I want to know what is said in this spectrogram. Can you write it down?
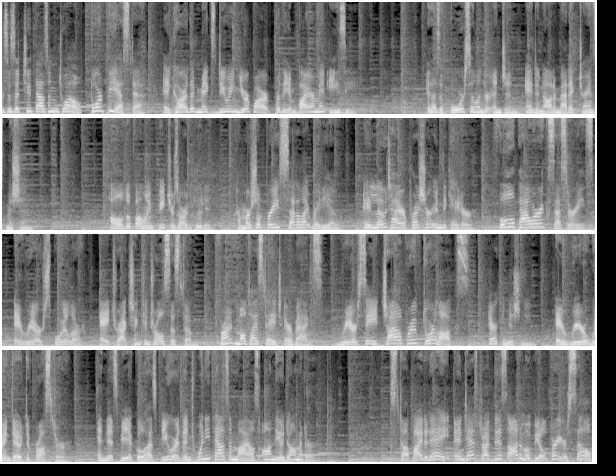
This is a 2012 Ford Fiesta, a car that makes doing your part for the environment easy. It has a four-cylinder engine and an automatic transmission. All of the following features are included. Commercial-free satellite radio, a low tire pressure indicator, full power accessories, a rear spoiler, a traction control system, front multi-stage airbags, rear seat child-proof door locks, air conditioning, a rear window defroster, and this vehicle has fewer than 20,000 miles on the odometer. Stop by today and test drive this automobile for yourself.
